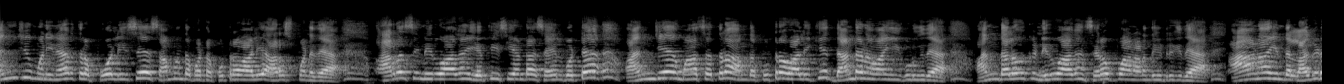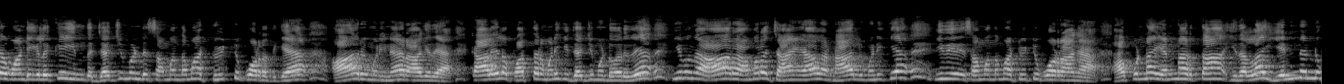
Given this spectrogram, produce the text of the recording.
அஞ்சு மணி நேரத்தில் போலீஸு சம்மந்தப்பட்ட குற்றவாளியை அரெஸ்ட் பண்ணுது. அரசு நிர்வாகம் எஃபிஷியண்டாக செயல்பட்டு அஞ்சே மாசத்துல அந்த குற்றவாளிக்கு தண்டனை வாங்கி கொடுக்குது. அந்த அளவுக்கு நிர்வாகம் சிறப்பாக நடந்துகிட்டு இருக்குது. ஆனால் இந்த லகுட பாண்டிகளுக்கு இந்த ஜட்ஜ்மெண்ட் சம்மந்தமாக ட்விட்டு போடுறதுக்கு ஆறு மணி நேரம் ஆகுது. காலையில் பத்தரை மணிக்கு ஜட்ஜ்மெண்ட் வருது. இவங்க ஆறு அமர சாயங்காலம் நாலு மணிக்கு இது சம்மந்தமாக ட்விட்டு போடுறாங்க. அப்படின்னா என்ன அர்த்தம்? இதெல்லாம் என்னென்னு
